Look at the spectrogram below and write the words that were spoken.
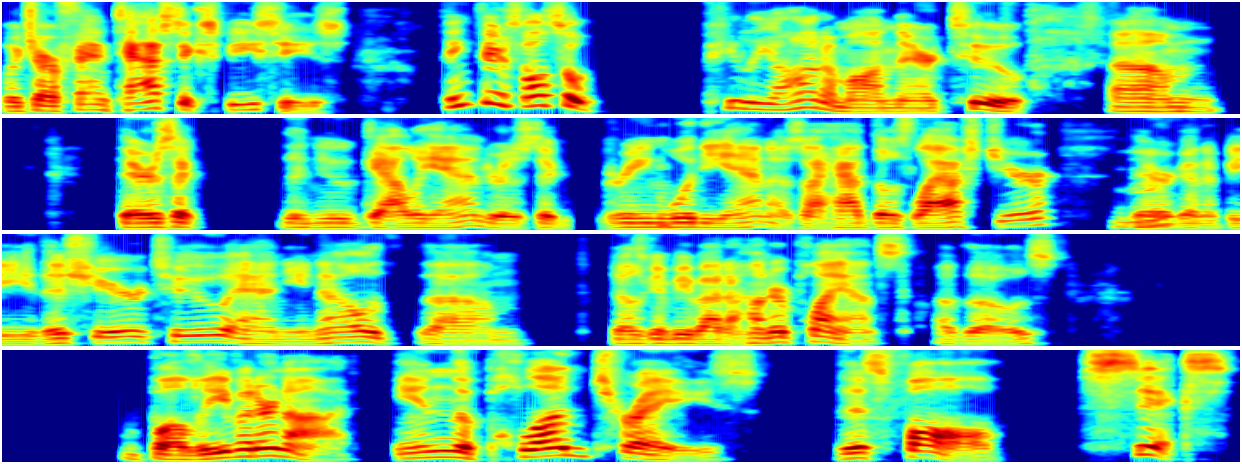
which are fantastic species. I think there's also Pileatum on there too. Um, there's a the new Galeandras, the greenwoodianas. I had those last year. Mm-hmm. They're going to be this year too, and you know, um, there's going to be about hundred plants of those. Believe it or not, in the plug trays this fall, six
